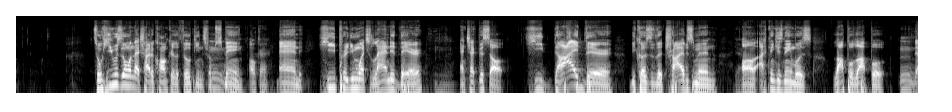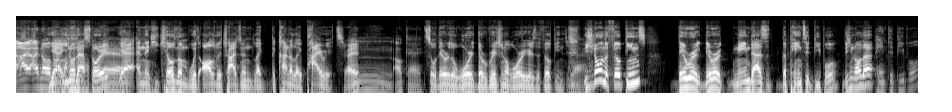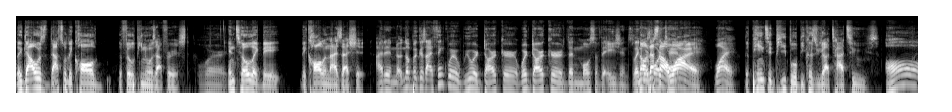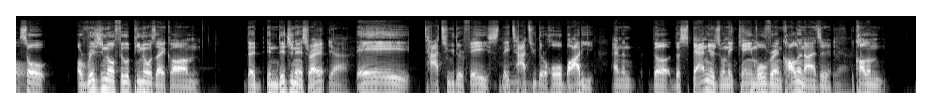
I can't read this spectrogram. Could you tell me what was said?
So he was the one that tried to conquer the Philippines from Spain. Mm, okay. And he pretty much landed there. And check this out. He died there because of the tribesmen. Uh, I think his name was Lapu Lapu. Mm, I, I know. Yeah, you know that story? Yeah. Yeah, and then he killed them with all of the tribesmen, like the kind of like pirates, right? Mm, okay. So they were the war, the original warriors of the Philippines. Yeah. Did you know in the Philippines they were they were named as the painted people? Did you know that? Painted people. Like that was that's what they called the Filipinos at first. Word. Until like they they colonized that shit. I didn't know. No, because I think we're we were darker. We're darker than most of the Asians. Like No, that's not tan. why. Why? The painted people because we got tattoos. Oh. So original Filipinos like um the indigenous, right? yeah. They tattoo their face. They Mm. tattoo their whole body. And then the the Spaniards when they came over and colonized it, Yeah. they call them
